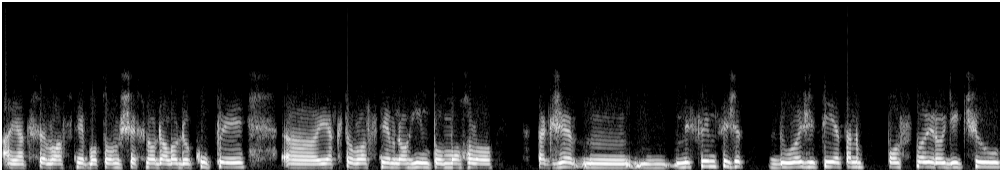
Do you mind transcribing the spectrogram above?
a jak se vlastně potom všechno dalo dokupy, uh, jak to vlastně mnohým pomohlo. Takže um, myslím si, že důležitý je ten postoj rodičů,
